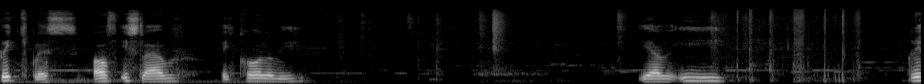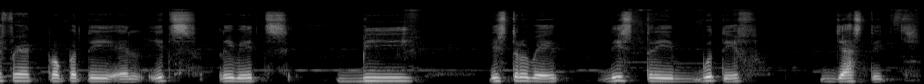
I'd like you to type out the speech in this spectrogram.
Place of Islam economy. Yang i private property and its limits. Be distribute distributive justice.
